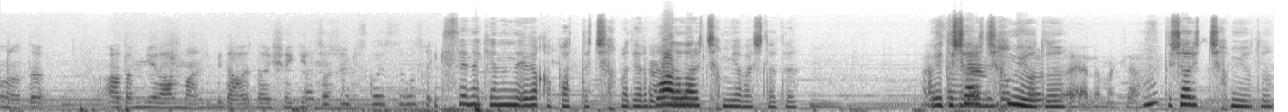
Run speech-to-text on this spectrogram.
Ona da adam yer almayınca bir daha da işe girmedim. Çocuğun psikolojisi bozuk. İki sene kendini eve kapattı çıkmadı yani bu aralar çıkmaya başladı. Aslında dışarı çıkmıyordu. Hı? Dışarı hiç çıkmıyordu.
